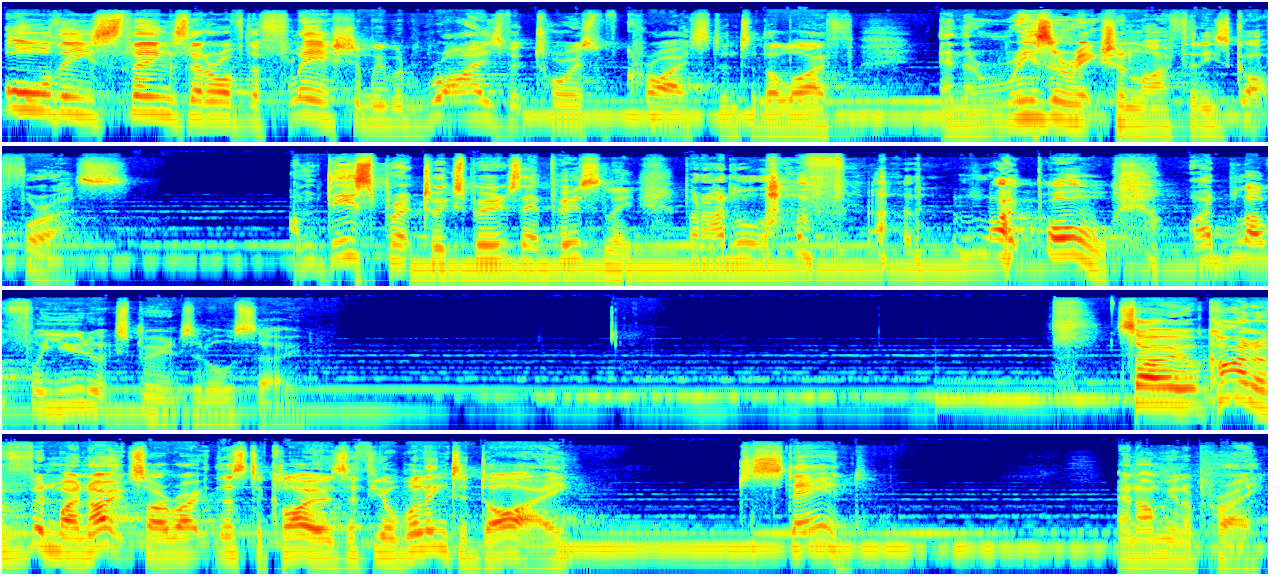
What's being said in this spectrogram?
all these things that are of the flesh and we would rise victorious with Christ into the life and the resurrection life that He's got for us. I'm desperate to experience that personally, but I'd love, like Paul, I'd love for you to experience it also. So, kind of in my notes, I wrote this to close. If you're willing to die, just stand. And I'm going to pray.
